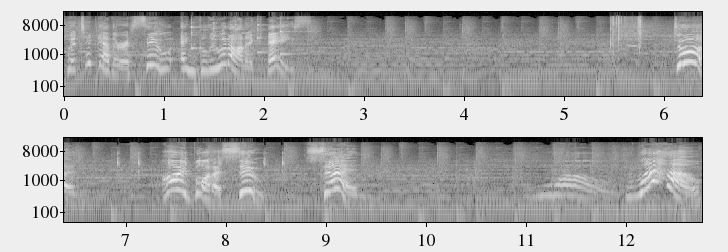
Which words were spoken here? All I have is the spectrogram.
Put together a suit and glue it on a case. Done! I bought a suit! Send! Whoa! Whoa!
